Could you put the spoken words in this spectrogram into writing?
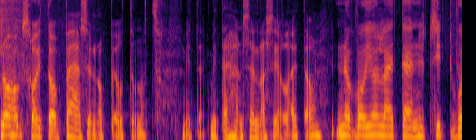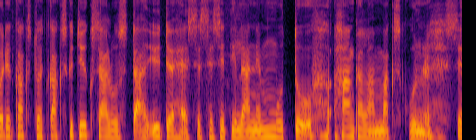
No onko hoitoon pääsy nopeutunut? Mitä, mitä hän sen asianlaita on? No voi olla, että nyt sitten vuoden 2021 alusta YTHS se tilanne muuttuu hankalammaksi, kun se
